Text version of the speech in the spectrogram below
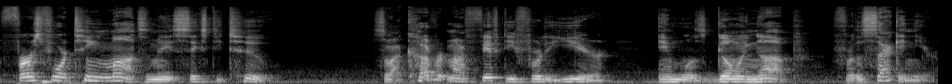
First 14 months, I made 62. So I covered my 50 for the year and was going up for the second year.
